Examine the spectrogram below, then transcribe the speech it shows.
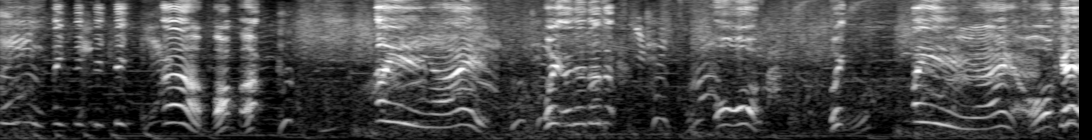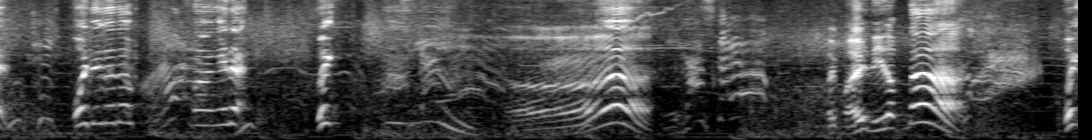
อืมติ๊กติ๊กติ๊กติ๊กอ่าบล็อกเหรอนี่ไงเฮ้ยเดี๋ยวเดี๋ยวเดี๋ยวโอ้โหเฮ้ยนี่ไงโอเคโอ้ยเดี๋ยวเดี๋ยวมาไงเนี่ยเฮ้ยเออไปไปดีหรอกนะเฮ้ย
